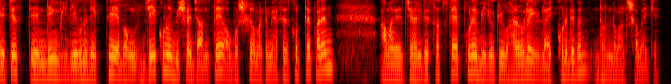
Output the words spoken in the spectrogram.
লেটেস্ট ট্রেন্ডিং ভিডিওগুলো দেখতে এবং যে কোনো বিষয় জানতে অবশ্যই আমাকে মেসেজ করতে পারেন। আমাদের চ্যানেলটি সাবস্ক্রাইব করে ভিডিওটি ভালো লাগলে লাইক করে দেবেন। ধন্যবাদ সবাইকে।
